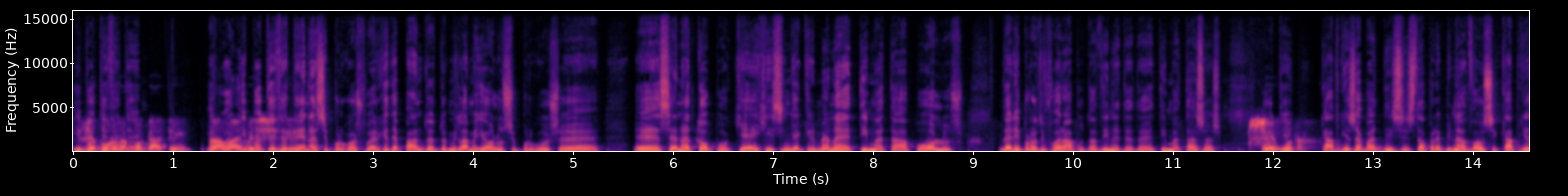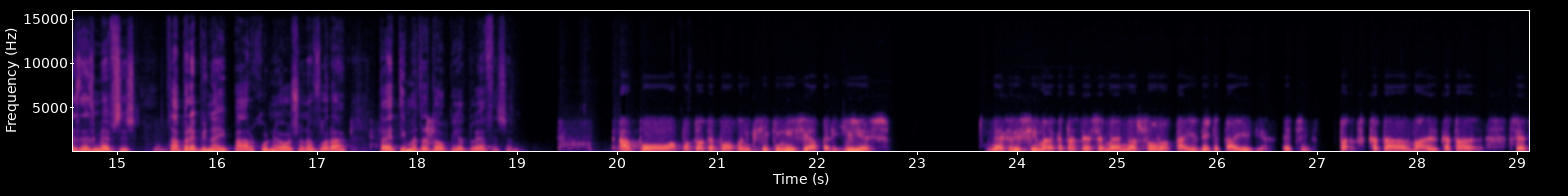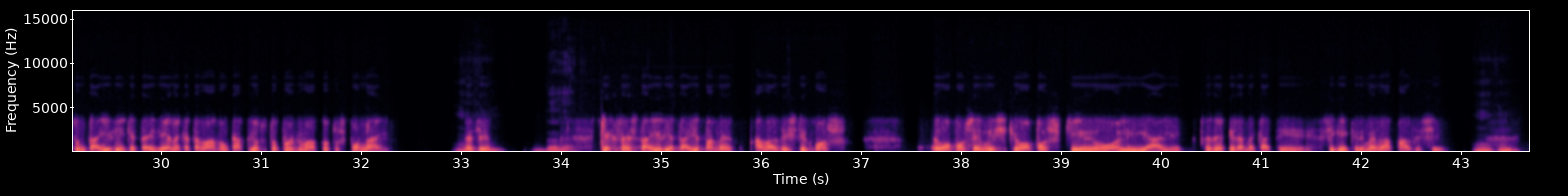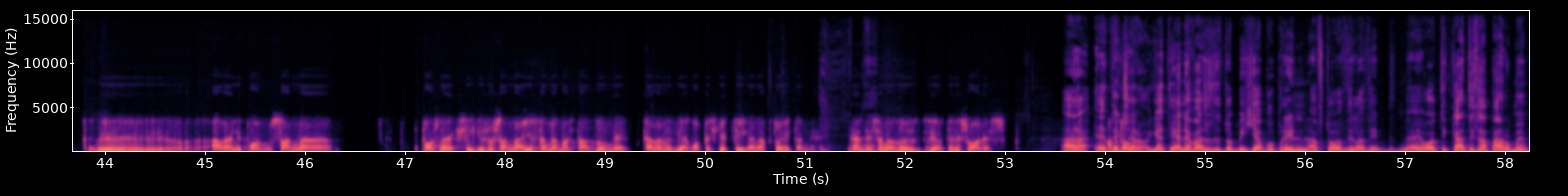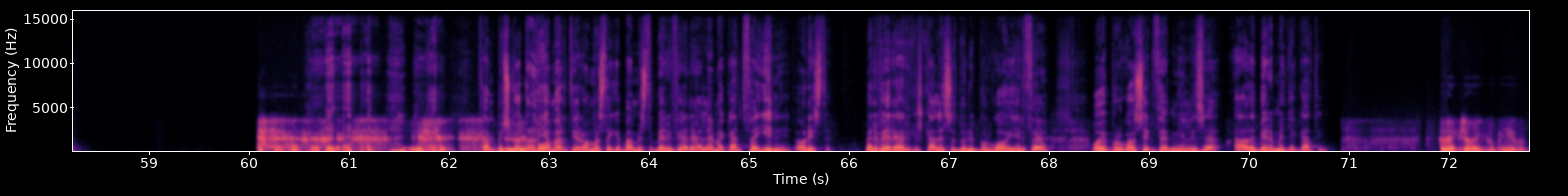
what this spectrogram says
Ε, ε, δεν μπορώ να πω κάτι. Υπο, αλλά εμείς... Υποτίθεται ένας υπουργός που έρχεται πάντοτε, το μιλάμε για όλους τους υπουργούς, ε, ε, σε ένα τόπο και έχει συγκεκριμένα αιτήματα από όλους. Δεν είναι η πρώτη φορά που τα δίνετε τα αιτήματά σας. Σίγουρα. Κάποιες απαντήσεις θα πρέπει να δώσει, κάποιες δεσμεύσεις θα πρέπει να υπάρχουν όσον αφορά τα αιτήματα τα οποία του έθεσαν. Από, από τότε που έχουν ξεκινήσει οι απεργίες μέχρι σήμερα καταθέσαμε ένα σωρό, τα ίδια και τα ίδια. Έτσι. Κατα, καταθέτουν τα ίδια και τα ίδια να καταλάβουν κάποιοι ότι το πρόβλημα αυτό τους πονάει. Έτσι. Και χθες τα ίδια τα είπαμε, αλλά δυστυχώς όπως εμείς και όπως και όλοι οι άλλοι δεν πήραμε κάτι συγκεκριμένα Ε, άρα λοιπόν σαν να Πώς να εξηγήσω, σαν να ήρθαν να μας τα δούνε, κάνανε διακοπές και φύγανε. Αυτό ήταν. Ε, Καθίσανε εδώ δύο-τρεις ώρες. Άρα, ε, δεν ξέρω, γιατί ανεβάζετε τον πύχη από πριν, αυτό δηλαδή, ε, ότι κάτι θα πάρουμε; θα μου πεις και όταν λοιπόν. διαμαρτυρόμαστε και πάμε στην περιφέρεια, λέμε κάτι θα γίνει. Ορίστε. Περιφερειάρχης κάλεσε τον Υπουργό, ήρθε. Ο Υπουργός ήρθε, μίλησε, αλλά δεν πήραμε και κάτι. Δεν ξέρω, ε,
